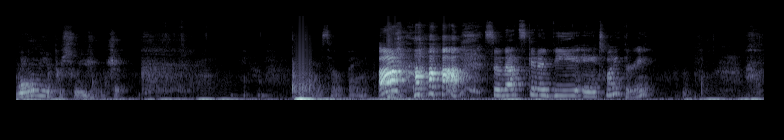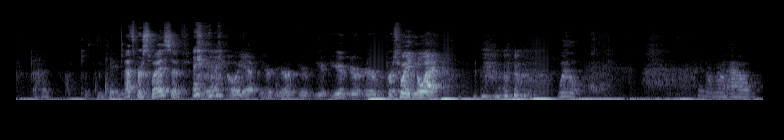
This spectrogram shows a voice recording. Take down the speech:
roll me a persuasion check. I was hoping. Ah! so that's gonna be a 23. Just in case. That's persuasive. oh yeah, you're you're you're you're, you're, you're persuading away. well, I don't know how, but uh,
